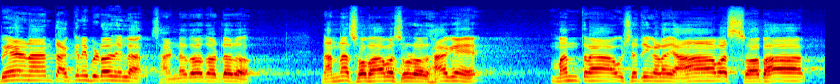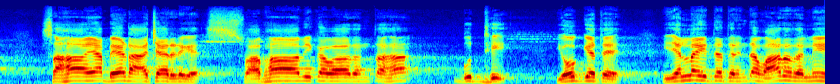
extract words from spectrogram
ಬೇಡ ಅಂತ ಅಗ್ನಿ ಬಿಡೋದಿಲ್ಲ. ಸಣ್ಣದೋ ದೊಡ್ಡದೋ ನನ್ನ ಸ್ವಭಾವ ಸುಡೋದು. ಹಾಗೆ ಮಂತ್ರ, ಔಷಧಿಗಳ ಯಾವ ಸ್ವಭಾವ ಸಹಾಯ ಬೇಡ ಆಚಾರ್ಯರಿಗೆ. ಸ್ವಾಭಾವಿಕವಾದಂತಹ ಬುದ್ಧಿ, ಯೋಗ್ಯತೆ ಇದೆಲ್ಲ ಇದ್ದದರಿಂದ ವಾದದಲ್ಲಿ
